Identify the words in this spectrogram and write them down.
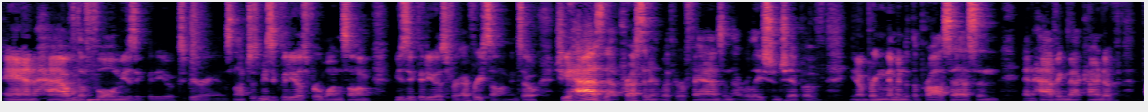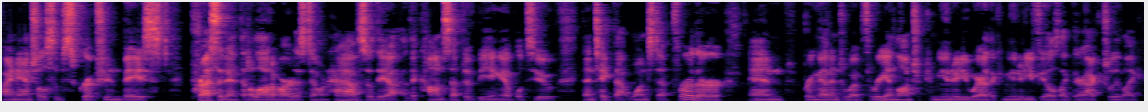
and have the full music video experience, not just music videos for one song, music videos for every song. And so she has that precedent with her fans and that relationship of, you know, bringing them into the process and and having that kind of financial subscription based precedent that a lot of artists don't have. So the the concept of being able to then take that one step further and bring that into Web three and launch a community where the community feels like they're actually like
